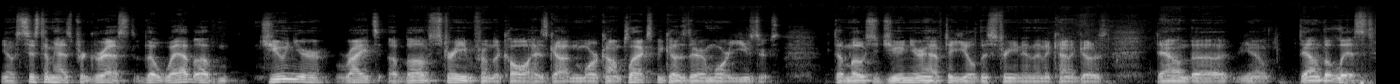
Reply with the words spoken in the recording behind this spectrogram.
you know system has progressed, the web of junior rights above stream from the call has gotten more complex because there are more users the most junior have to yield the stream, and then it kind of goes down the you know down the list.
